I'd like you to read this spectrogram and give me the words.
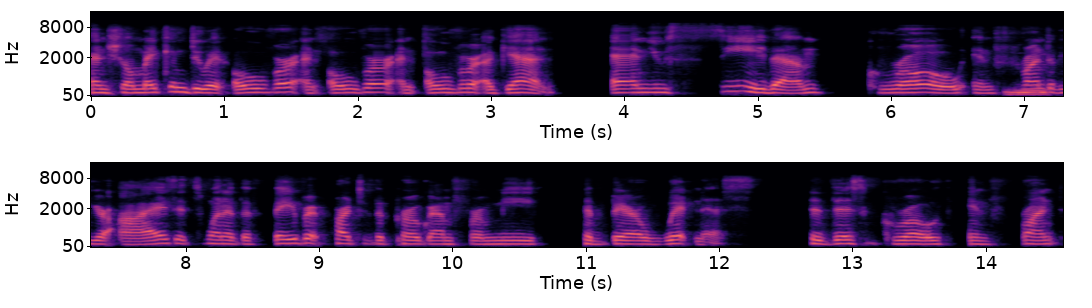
And she'll make them do it over and over and over again. And you see them grow in front mm. of your eyes. It's one of the favorite parts of the program for me to bear witness to this growth in front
